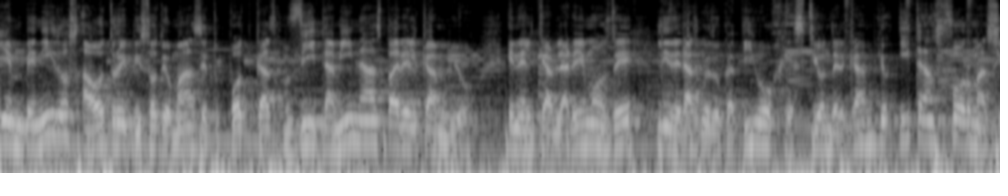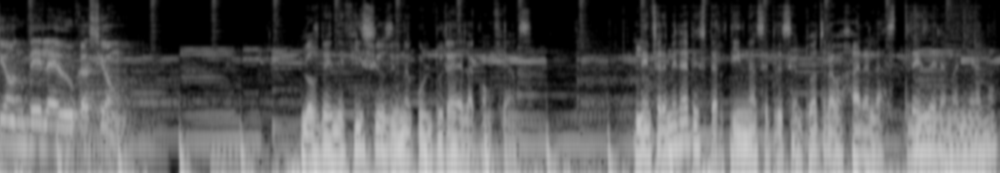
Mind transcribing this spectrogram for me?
Bienvenidos a otro episodio más de tu podcast Vitaminas para el Cambio, en el que hablaremos de liderazgo educativo, gestión del cambio y transformación de la educación. Los beneficios de una cultura de la confianza. La enfermera vespertina se presentó a trabajar a las 3 de la mañana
